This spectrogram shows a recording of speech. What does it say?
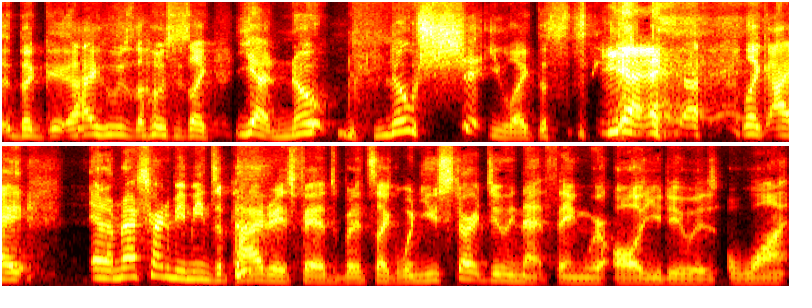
the the guy who's the host is like, yeah, no, no shit, you like this. Yeah. like I, and I'm not trying to be mean to Padres fans, but it's like when you start doing that thing where all you do is want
